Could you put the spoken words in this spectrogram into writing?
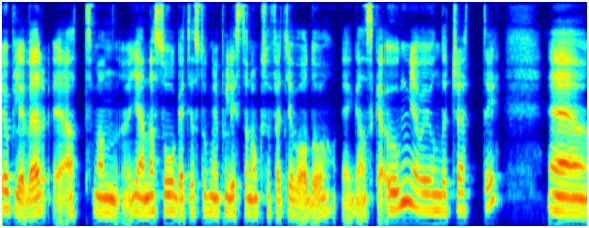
jag upplever eh, att man gärna såg att jag stod med på listan också för att jag var då eh, ganska ung, jag var ju under 30. Eh,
